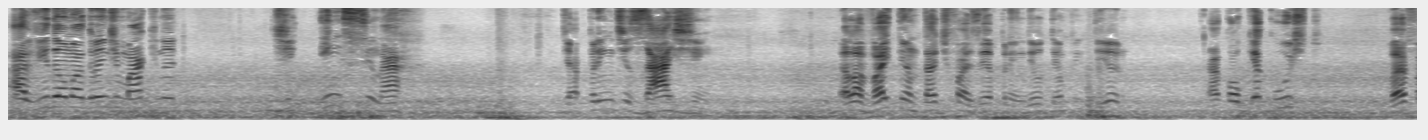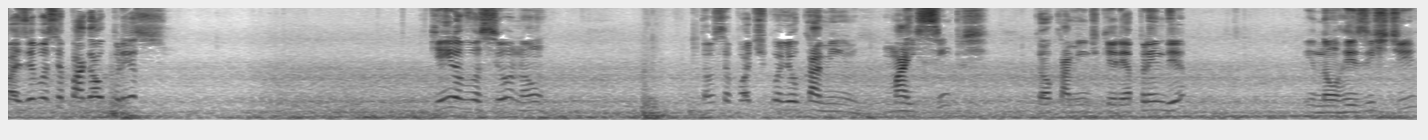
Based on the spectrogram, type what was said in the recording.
A vida é uma grande máquina de ensinar, de aprendizagem. Ela vai tentar te fazer aprender o tempo inteiro, a qualquer custo vai fazer você pagar o preço. Queira você ou não. Então você pode escolher o caminho mais simples, que é o caminho de querer aprender e não resistir,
